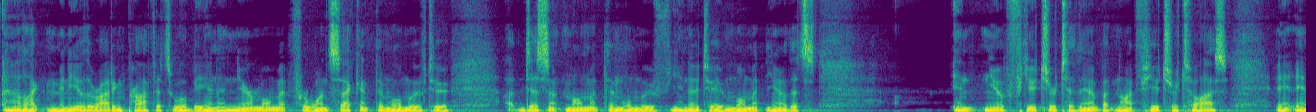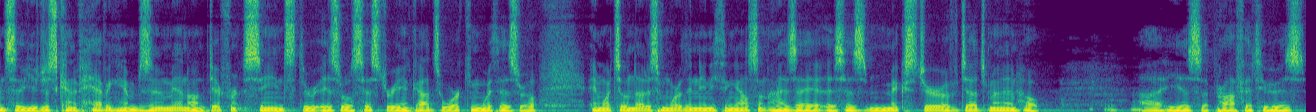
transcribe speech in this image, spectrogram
Uh, like many of the writing prophets, we'll be in a near moment for one second, then we'll move to a distant moment, then we'll move, you know, to a moment, you know, that's in you know future to them, but not future to us. And, and, so you're just kind of having him zoom in on different scenes through Israel's history and God's working with Israel. And what you'll notice more than anything else in Isaiah is his mixture of judgment and hope. Mm-hmm. Uh, he is a prophet who is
